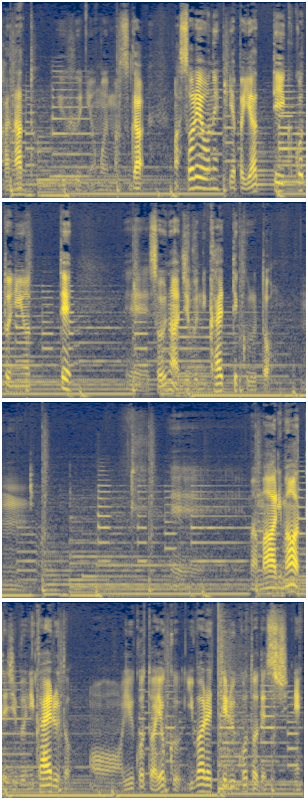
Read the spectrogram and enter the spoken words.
かなというふうに思いますが、まあ、それをねやっぱやっていくことによって、えー、そういうのは自分に返ってくると、うん。えー、まあ、回り回って自分に返るということはよく言われてることですしね、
